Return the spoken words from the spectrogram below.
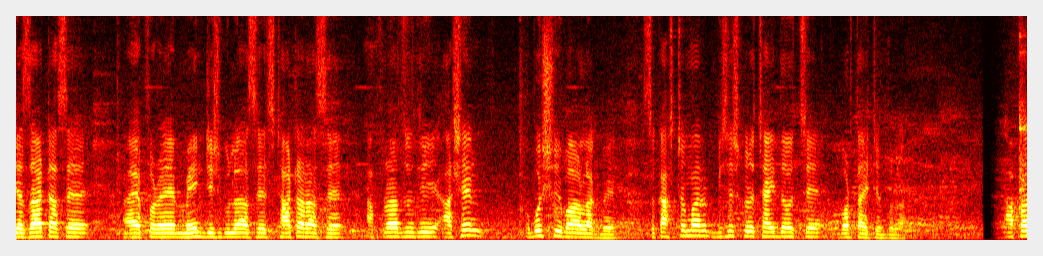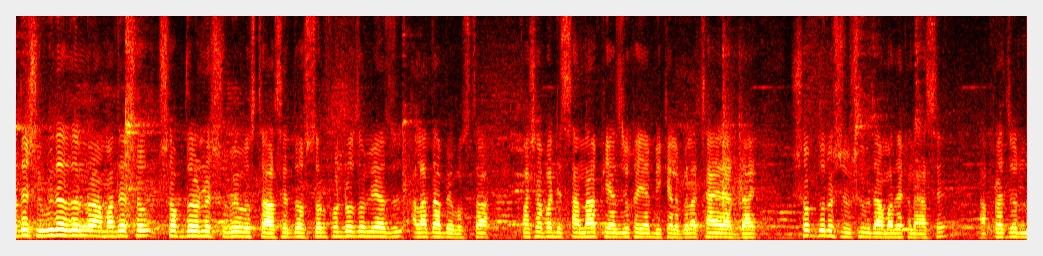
ডেজার্ট আছে, এরপরে মেইন ডিশগুলো আছে স্টার্টার আছে। আপনারা যদি আসেন, অবশ্যই ভালো লাগবে। সো কাস্টমার বিশেষ করে চাহিদা হচ্ছে বর্তা আইটেমগুলো আপনাদের সুবিধার জন্য আমাদের সব ধরনের সুব্যবস্থা আছে। দশজন পনেরো জনের আলাদা ব্যবস্থা। পাশাপাশি সানা পেঁয়াজু খাইয়া বিকেলবেলা চায়ের আড্ডায় সব ধরনের সুযোগ সুবিধা আমাদের এখানে আছে। আপনার জন্য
